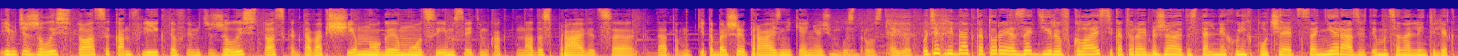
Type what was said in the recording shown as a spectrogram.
им тяжелы ситуации конфликтов, им тяжелы ситуации, когда вообще много эмоций, им с этим как-то надо справиться, когда там какие-то большие праздники, они очень быстро устают. У тех ребят, которые задиры в классе, которые обижают остальных, у них получается не развит эмоциональный интеллект?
